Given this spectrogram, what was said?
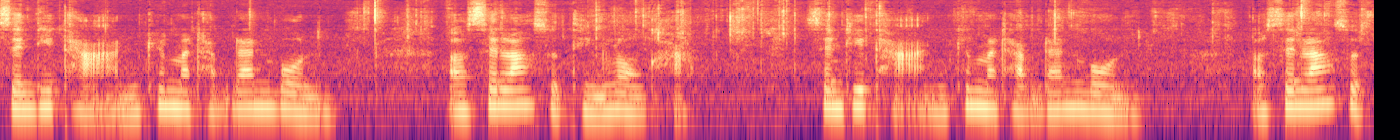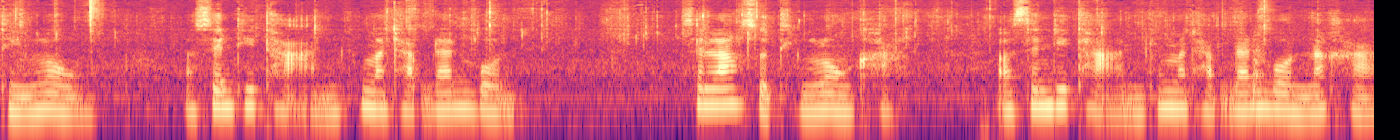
เส้นที่ฐานขึ้นมาทับด้านบน เอาเส้นล่างสุดทิ้งลงค่ะ เส้นที่ฐานขึ้นมาทับด้านบน เอาเส้นล่างสุดทิ้งลง เอาเส้นที่ฐานขึ้นมาทับด้านบน เส้นล่างสุดทิ้งลงค่ะเอาเส้นที่ฐานขึ้นมาทับด้านบนนะคะ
